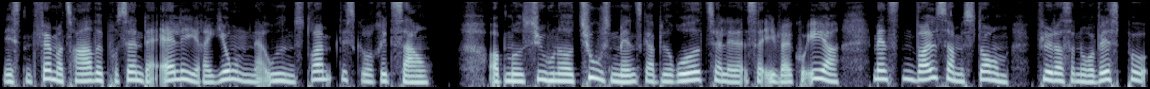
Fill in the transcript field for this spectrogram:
næsten 35 procent af alle i regionen, er uden strøm, det skriver Ritzau. Op mod 700.000 mennesker er blevet rådet til at lade sig evakuere, mens den voldsomme storm flytter sig nordvest på,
